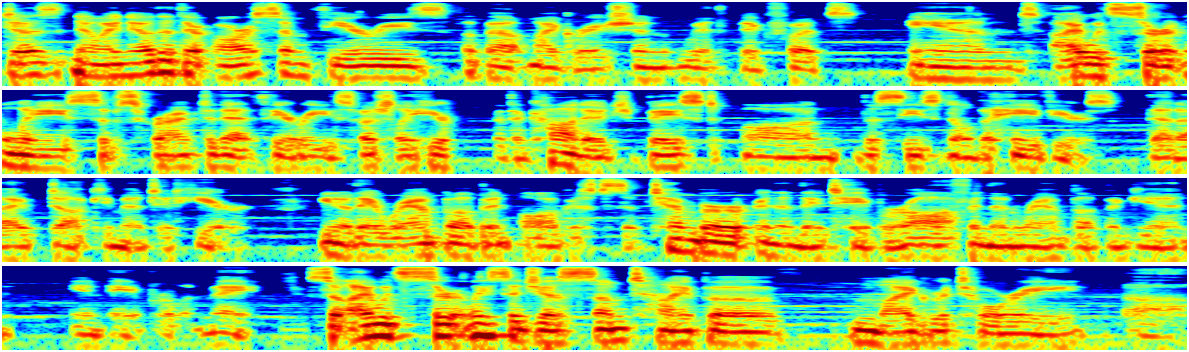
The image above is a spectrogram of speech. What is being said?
does now. I know that there are some theories about migration with Bigfoots, and I would certainly subscribe to that theory, especially here at the cottage, based on the seasonal behaviors that I've documented here. You know, they ramp up in August, September, and then they taper off, and then ramp up again in April and May. So I would certainly suggest some type of migratory uh,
